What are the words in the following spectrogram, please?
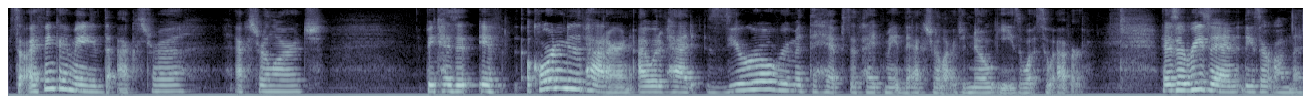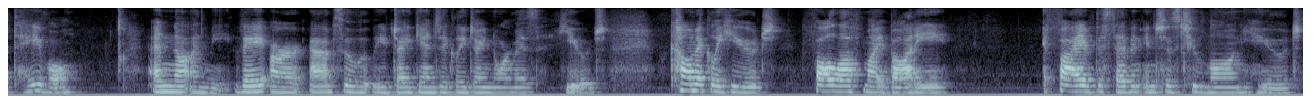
So I think I made the extra, extra large because it, if according to the pattern, I would have had zero room at the hips if I'd made the extra large, no ease whatsoever. There's a reason these are on the table and not on me. They are absolutely gigantically ginormous, huge, comically huge, fall off my body, five to seven inches too long, huge.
